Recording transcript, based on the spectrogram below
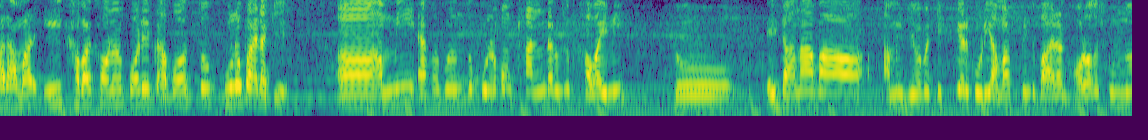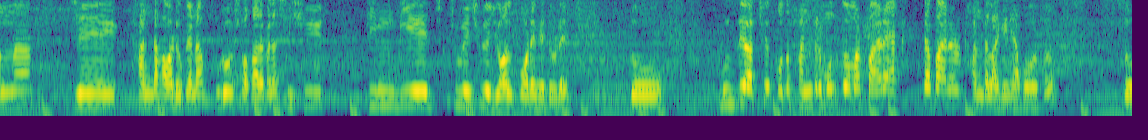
আর আমার এই খাবার খাওয়ানোর পরে আপাতত কোনো পায়রাকে আমি এখন পর্যন্ত কোনো রকম ঠান্ডার ওষুধ খাওয়াইনি। তো এই দানা বা আমি যেভাবে টেক কেয়ার করি, আমার কিন্তু পায়রার ঘর অত সুন্দর না যে ঠান্ডা হাওয়া ঢোকে না। পুরো সকালবেলা শিশির টিন দিয়ে চুয়ে চুয়ে জল পড়ে ভেতরে। তো বুঝতে পারছ কত ঠান্ডার মধ্যে আমার পায়রা, একটা পায়রারও ঠান্ডা লাগেনি আপাতত। তো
